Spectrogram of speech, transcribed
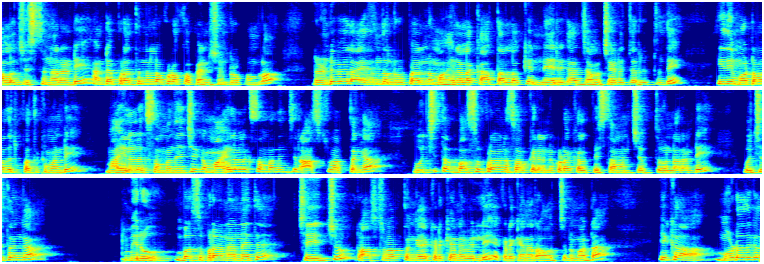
ఆలోచిస్తున్నారండి. అంటే ప్రతి నెల కూడా ఒక పెన్షన్ రూపంలో రెండు వేల ఐదు వందల రూపాయలను మహిళల ఖాతాల్లోకి నేరుగా జమ చేయడం జరుగుతుంది. ఇది మొట్టమొదటి పథకం అండి. మహిళలకు సంబంధించి ఇక మహిళలకు సంబంధించి రాష్ట్ర వ్యాప్తంగా ఉచిత బస్సు ప్రయాణ సౌకర్యాన్ని కూడా కల్పిస్తామని చెప్తూ ఉన్నారండి. ఉచితంగా మీరు బస్సు ప్రయాణాన్ని అయితే చేయొచ్చు. రాష్ట్ర వ్యాప్తంగా ఎక్కడికైనా వెళ్ళి ఎక్కడికైనా రావచ్చు అనమాట ఇక మూడోదిగా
